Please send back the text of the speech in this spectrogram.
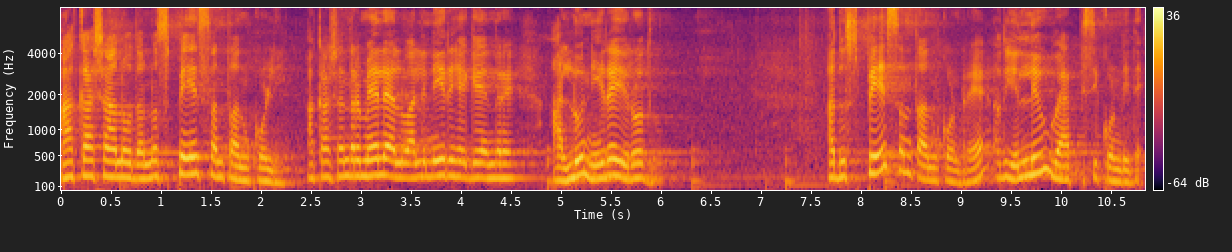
ಆಕಾಶ ಅನ್ನೋದನ್ನು ಸ್ಪೇಸ್ ಅಂತ ಅಂದ್ಕೊಳ್ಳಿ ಆಕಾಶ ಅಂದರೆ ಮೇಲೆ ಅಲ್ವಾ? ಅಲ್ಲಿ ನೀರು ಹೇಗೆ ಅಂದರೆ ಅಲ್ಲೂ ನೀರೇ ಇರೋದು. ಅದು ಸ್ಪೇಸ್ ಅಂತ ಅಂದ್ಕೊಂಡ್ರೆ ಅದು ಎಲ್ಲಿಯೂ ವ್ಯಾಪಿಸಿಕೊಂಡಿದೆ.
